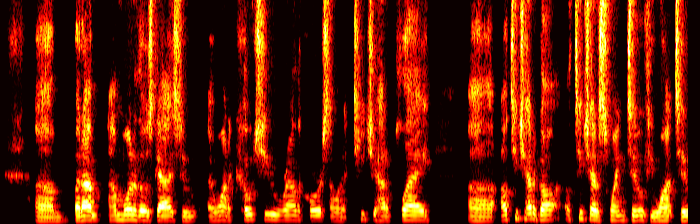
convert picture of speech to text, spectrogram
um, but I'm I'm one of those guys who I want to coach you around the course. I want to teach you how to play. Uh, I'll teach you how to go. I'll teach you how to swing too, if you want to.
